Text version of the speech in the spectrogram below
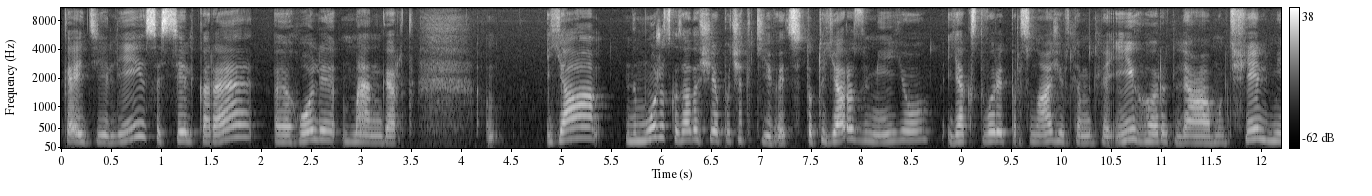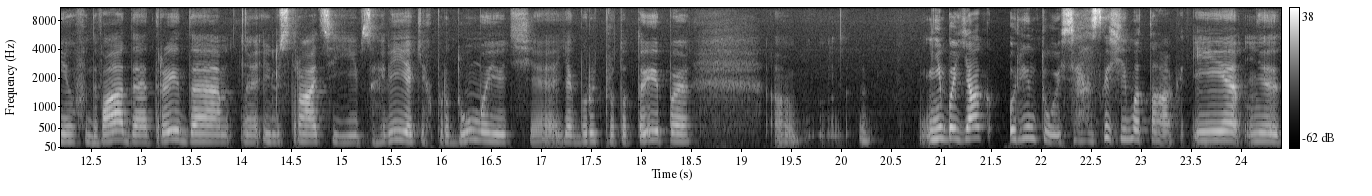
Кейді Лі, Сесіль Каре, е, Голі Менгерт. Я не можу сказати, що я початківець. Тобто я розумію, як створюють персонажів для, для ігор, для мультфільмів, 2D, 3D е, ілюстрації, взагалі, як їх продумують, як беруть прототипи. Ніби як орієнтуюся, скажімо так. І е,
